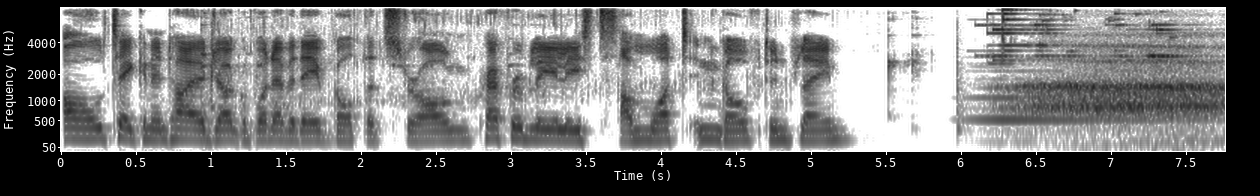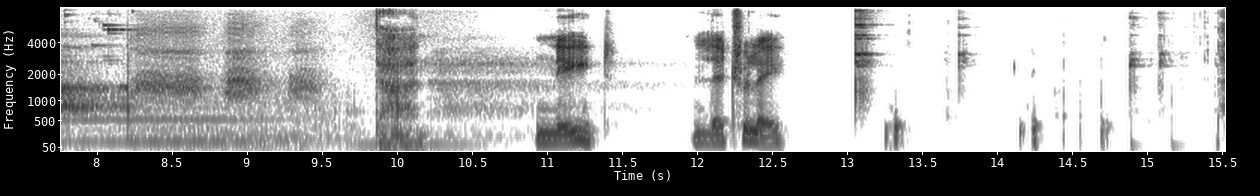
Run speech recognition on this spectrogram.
I'll take an entire jug of whatever they've got that's strong, preferably at least somewhat engulfed in flame. Done. Neat. Literally.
